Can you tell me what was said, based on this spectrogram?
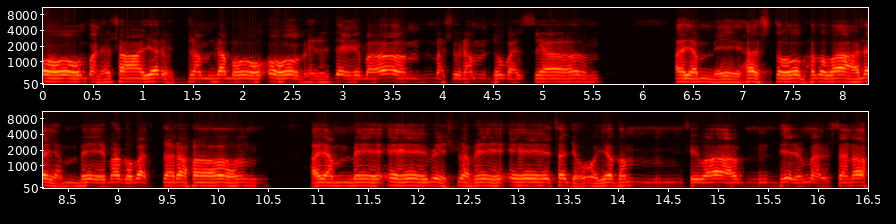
ओ मनसाय रुद्रम नमो ओभिर्देवमसुरं ध्रुवस्य। अयं मे हस्तो भगवानयं मे भगवत्तरः। अयं मे ए विश्वमे ए सजोयगं शिवाभिर्मर्शनः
